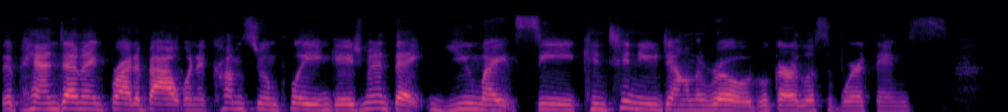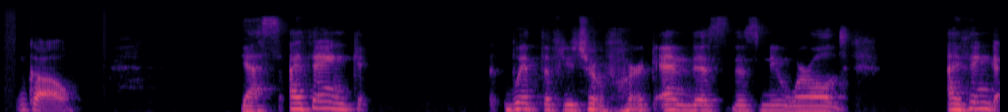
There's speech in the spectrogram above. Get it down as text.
the pandemic brought about when it comes to employee engagement that you might see continue down the road regardless of where things go? Yes i think with the future of work and this this new world i think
